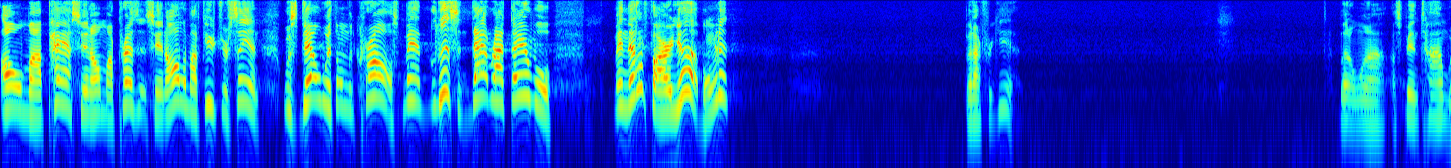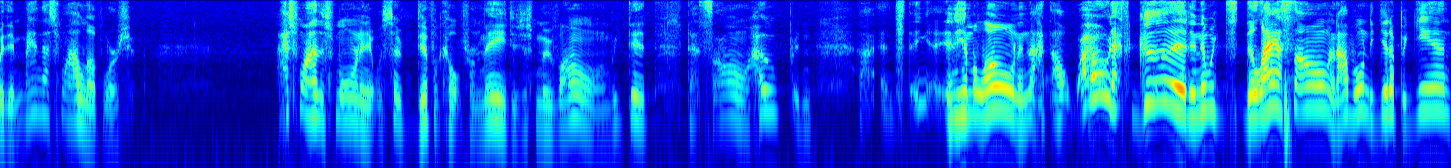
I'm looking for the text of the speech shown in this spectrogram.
All my past sin, all my present sin, all of my future sin was dealt with on the cross. Man, listen, that right there will, man, that'll fire you up, won't it? But I forget. But when I spend time with him, man, that's why I love worship. That's why this morning it was so difficult for me to just move on. We did that song, Hope, and, uh, and Him Alone, and I thought, wow, that's good. And then we, the last song, and I wanted to get up again.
